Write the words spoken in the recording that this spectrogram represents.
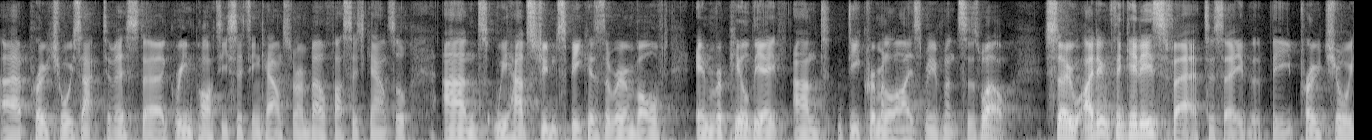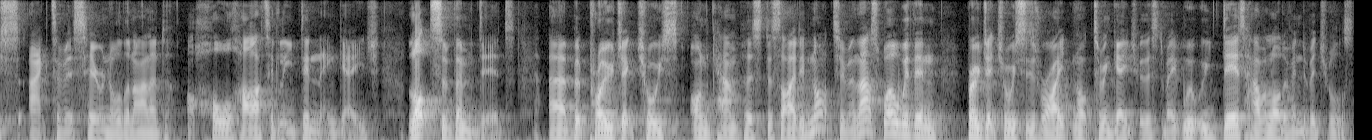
uh, pro-choice activist, uh, Green Party sitting councillor in Belfast City Council, and we had student speakers that were involved in Repeal the Eighth and decriminalise movements as well. So I don't think it is fair to say that the pro-choice activists here in Northern Ireland wholeheartedly didn't engage. Lots of them did, uh, but Project Choice on campus decided not to, and that's well within Project Choice's right not to engage with this debate. We, we did have a lot of individuals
